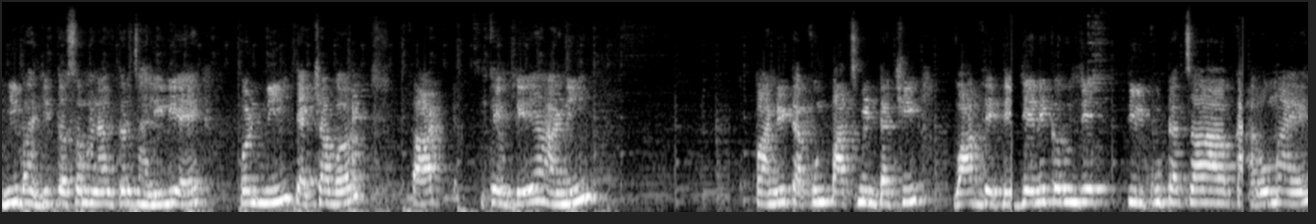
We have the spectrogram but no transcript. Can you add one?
ही भाजी तसं म्हणाल तर झालेली आहे पण मी त्याच्यावर ताट ठेवते आणि पाणी टाकून पाच मिनिटाची वाफ देते. जेणेकरून जे तिलकुटाचा कारोमा आहे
